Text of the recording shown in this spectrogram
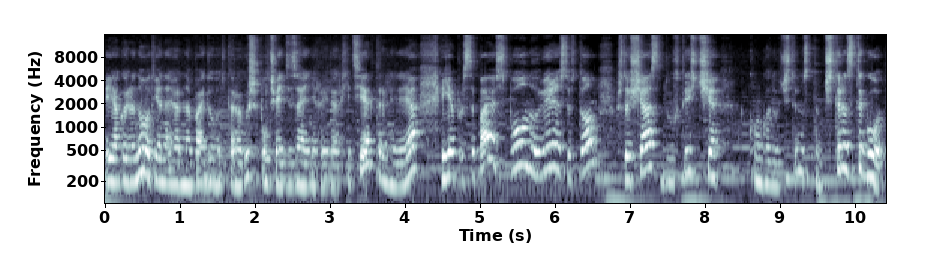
и я говорю, ну вот я, наверное, пойду во второй выше получать дизайнера или архитектора, или я. И я просыпаюсь с полной уверенностью в том, что сейчас 2000 в каком году? 14 14 год.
